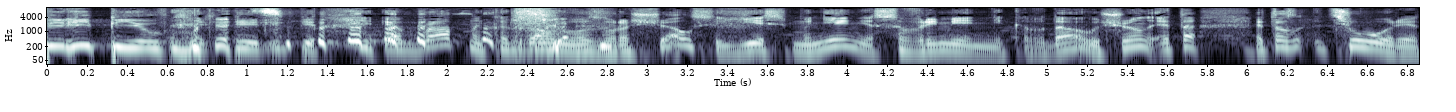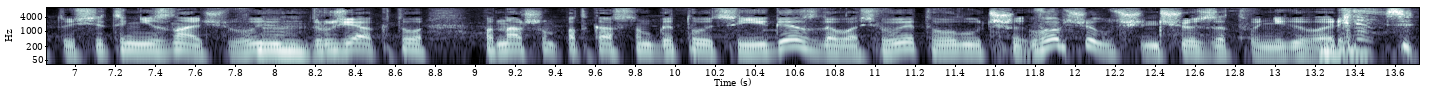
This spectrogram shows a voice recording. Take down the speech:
Перепил. И обратно, когда он возвращался, есть мнение современников, да, ученых. Это, это теория, то есть это не значит, вы, друзья, кто по нашим подкастам готовится ЕГЭ сдавать, вы этого лучше, вы вообще лучше ничего из этого не говорите.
